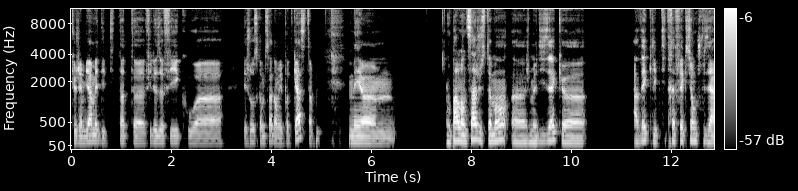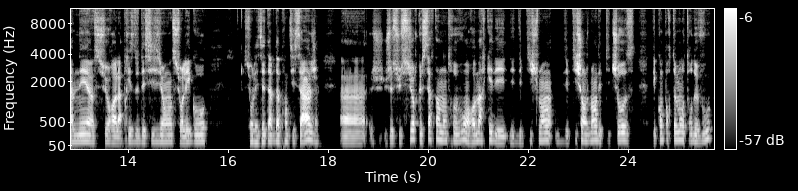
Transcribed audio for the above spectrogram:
que j'aime bien mettre des petites notes, heu, philosophiques ou, heu, des choses comme ça dans mes podcasts. Mais, en parlant de ça justement, je me disais que avec les petites réflexions que je vous ai amenées, sur, la prise de décision, sur l'ego, sur les étapes d'apprentissage, je suis sûr que certains d'entre vous ont remarqué des petits chemins des petits changements, des petites choses, des comportements autour de vous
